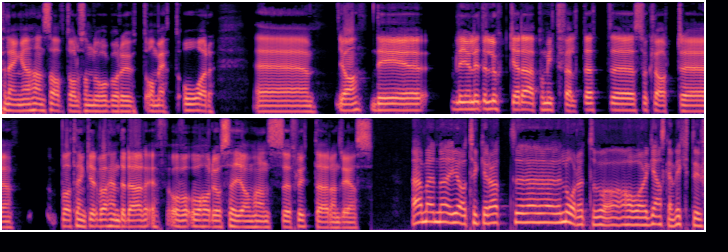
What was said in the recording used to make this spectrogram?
förlänga hans avtal som då går ut om ett år. Eh, ja, det blir en liten lucka där på mittfältet eh, såklart. Eh, vad, tänker, vad händer där och vad har du att säga om hans eh, flytt där, Andreas? Ja, men jag tycker att eh, låret har varit ganska viktigt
